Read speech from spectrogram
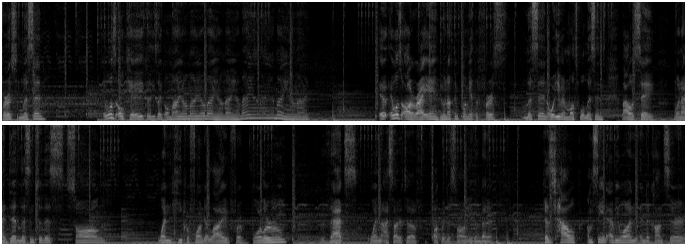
first listen. It was okay because he's like, oh my, oh my, oh my, oh my, oh my, oh my, oh my, oh my. It, it was alright. It didn't do nothing for me at the first listen or even multiple listens. But I would say when I did listen to this song when he performed it live for Boiler Room, that's when I started to fuck with this song even better. Because how I'm seeing everyone in the concert,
